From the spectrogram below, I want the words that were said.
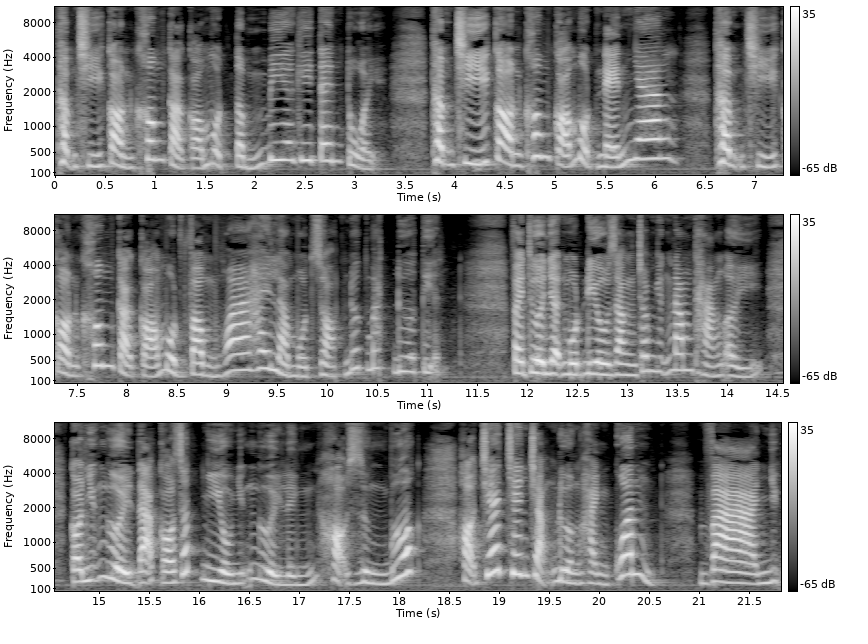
Thậm chí còn không cả có một tấm bia ghi tên tuổi. Thậm chí còn không có một nén nhang. Thậm chí còn không cả có một vòng hoa hay là một giọt nước mắt đưa tiễn phải thừa nhận một điều rằng trong những năm tháng ấy, có những người đã có rất nhiều những người lính, họ dừng bước, họ chết trên chặng đường hành quân. Và những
